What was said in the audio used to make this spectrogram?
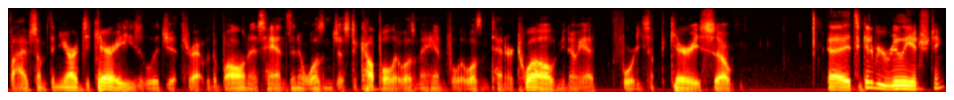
five something yards a carry, he's a legit threat with the ball in his hands. And it wasn't just a couple, it wasn't a handful, it wasn't 10 or 12. You know, he had 40 something carries. So uh, it's going to be really interesting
